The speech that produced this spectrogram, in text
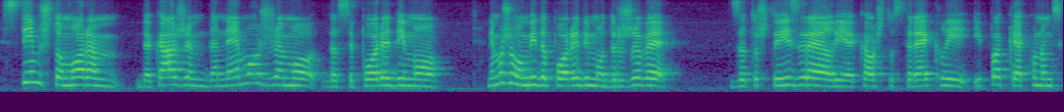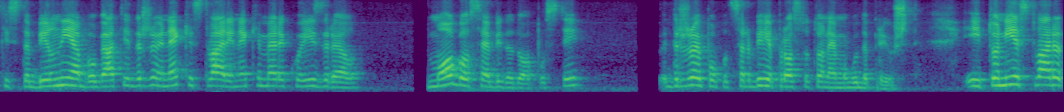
S tim što moram da kažem da ne možemo da se poredimo, ne možemo mi da poredimo države zato što Izrael je, kao što ste rekli, ipak ekonomski stabilnija, bogatije države, neke stvari, neke mere koje Izrael mogao sebi da dopusti, države poput Srbije prosto to ne mogu da priušte. I to nije stvar e,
